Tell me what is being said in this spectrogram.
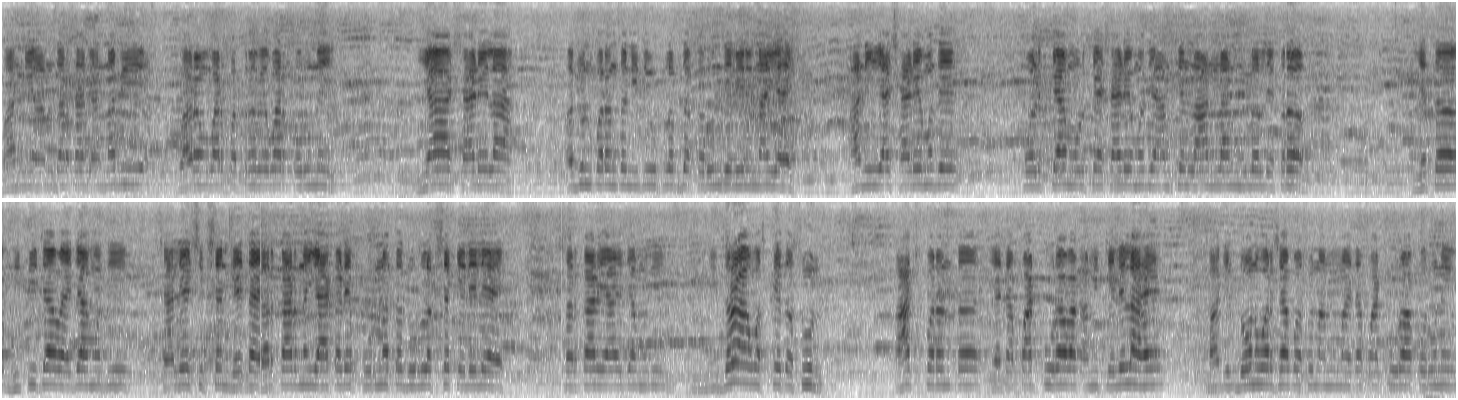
माननीय आमदार साहेब यांना बी वारंवार पत्रव्यवहार करूनही या शाळेला अजूनपर्यंत निधी उपलब्ध करून दिलेली नाही आहे. आणि या शाळेमध्ये पडक्या मोडक्या शाळेमध्ये आमचे लहान लहान मुलं लेकरं येतं भीतीच्या व्याजामध्ये शालेय शिक्षण घेत आहे सरकारनं याकडे पूर्णतः दुर्लक्ष केलेले आहे. सरकार या याच्यामध्ये निद्रा अवस्थेत असून आजपर्यंत याचा पाठपुरावा आम्ही केलेला आहे. मागील दोन वर्षापासून आम्ही माझा पाठपुरावा करूनही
